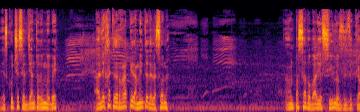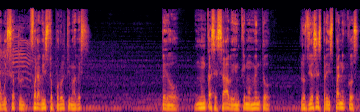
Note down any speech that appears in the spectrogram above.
escuches el llanto de un bebé, aléjate rápidamente de la zona. Han pasado varios siglos desde que Aguizotl fuera visto por última vez. Pero nunca se sabe en qué momento los dioses prehispánicos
